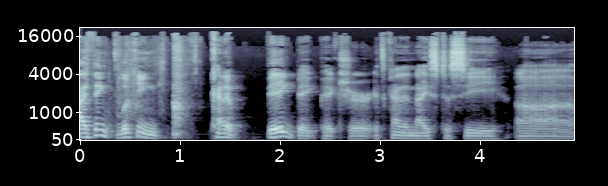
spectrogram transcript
I think looking kind of big, big picture, it's kind of nice to see uh,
